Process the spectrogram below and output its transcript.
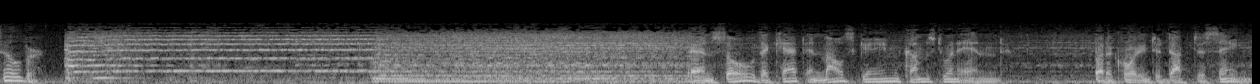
silver. And so the cat and mouse game comes to an end. But according to Dr. Singh,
